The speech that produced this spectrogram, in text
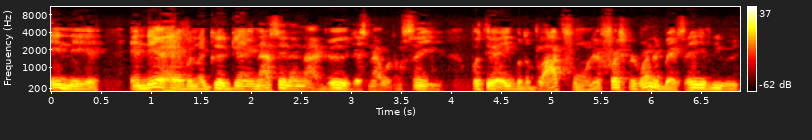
in there and they're having a good game. Not saying they're not good. That's not what I'm saying. But they're able to block for them. They're freshman running backs. They haven't even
